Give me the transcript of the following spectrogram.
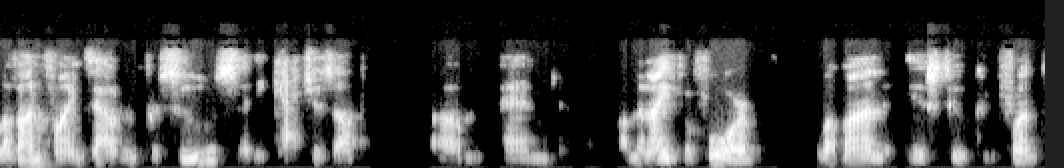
Lavan finds out and pursues, and he catches up. Um, and on the night before, Lavan is to confront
